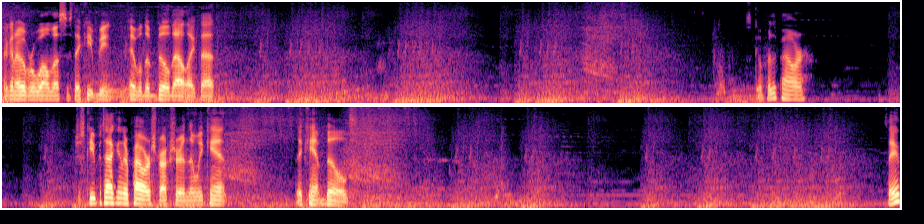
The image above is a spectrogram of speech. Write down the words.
They're gonna overwhelm us if they keep being able to build out like that. Let's go for the power. Just keep attacking their power structure and then we can't they can't build. See?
